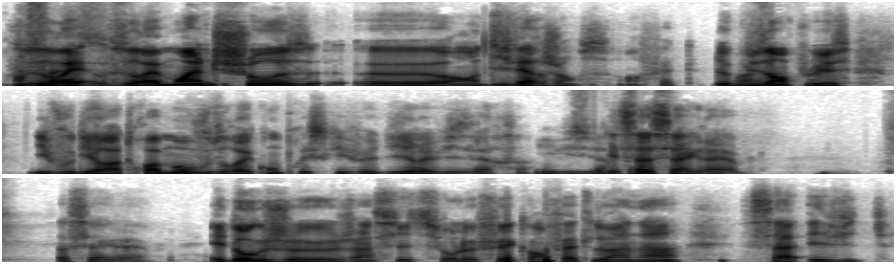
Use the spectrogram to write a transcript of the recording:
vous aurez, vous aurez moins de choses euh, en divergence, en fait. De plus en plus, il vous dira trois mots, vous aurez compris ce qu'il veut dire et vice-versa. Et, ça, c'est agréable. Ça, c'est agréable. Et donc, j'insiste sur le fait qu'en fait, le 1 1, ça évite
